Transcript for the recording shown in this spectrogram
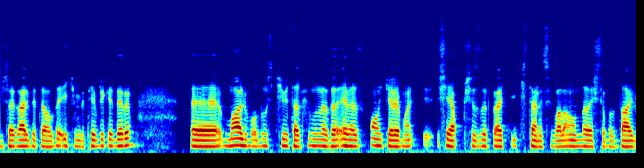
Güzel galibiyet aldı. Ekim'i tebrik ederim. Ee, mağlup olduğumuz Kiwi takımına da en az 10 kere şey yapmışızdır. Belki iki tanesi falan onlara işte bu dahil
